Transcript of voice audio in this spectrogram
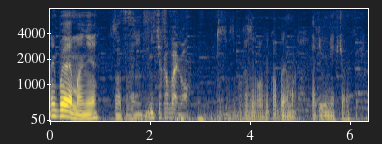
Jak BMA, nie? Co to za nic, nic ciekawego. Co to będę pokazywał, tylko BMA. Takie bym nie chciał też.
